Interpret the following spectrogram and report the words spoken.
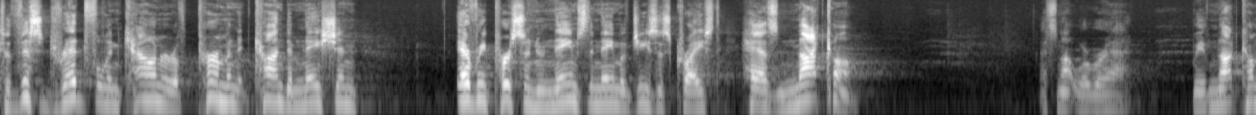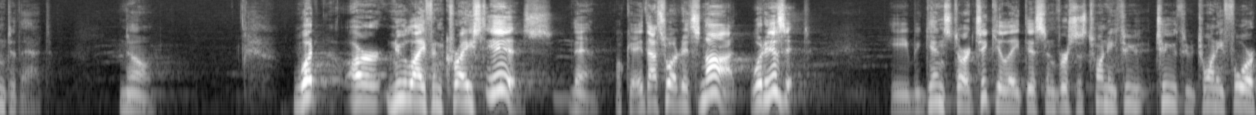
To this dreadful encounter of permanent condemnation, every person who names the name of Jesus Christ has not come. That's not where we're at. We have not come to that. No. What our new life in Christ is, then, Okay, that's what it's not. What is it? He begins to articulate this in verses 22 through 24.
